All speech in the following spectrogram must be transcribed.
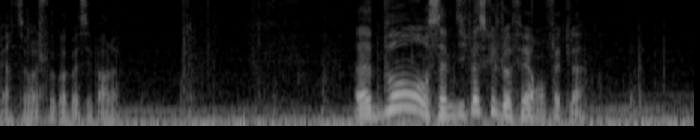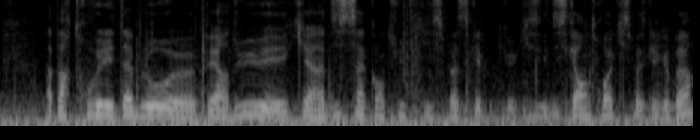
Merde, c'est vrai, je peux pas passer par là. Euh, bon, ça me dit pas ce que je dois faire en fait là. À part trouver les tableaux euh, perdus et qu'il y a un 1058 qui se passe quelque... qui... 1043 qui se passe quelque part.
